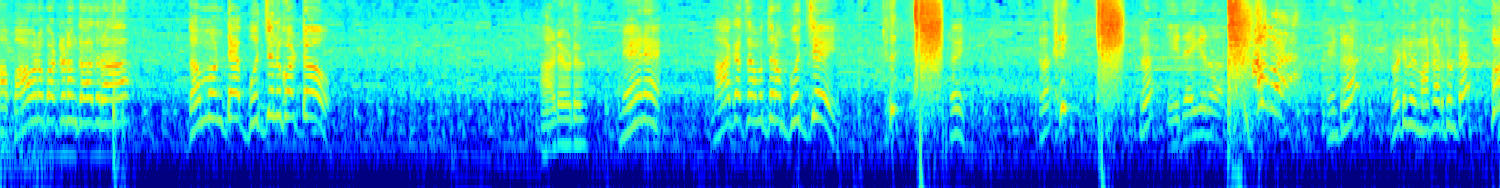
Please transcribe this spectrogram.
ఆ భావన కొట్టడం కాదురా. దమ్ముంటే బుజ్జును కొట్టు. ఆడేవాడు? నేనే. నాగ సముద్రం బుజ్జి. ఏయ్, రా. రా. ఏంట్రా? రోడ్డు మీద మాట్లాడుతుంటే? పో!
